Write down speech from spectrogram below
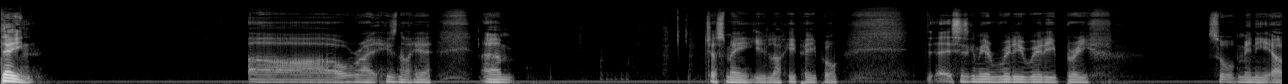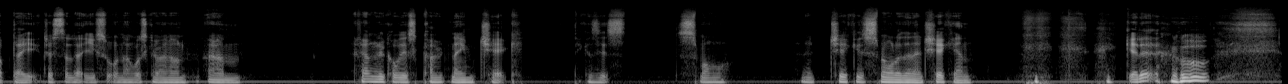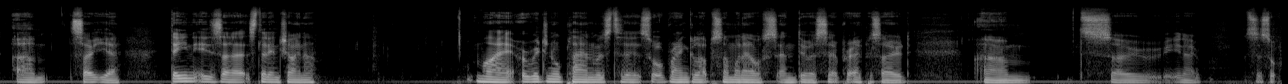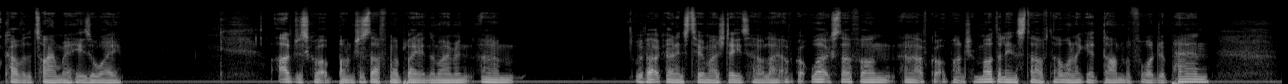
Dean. Oh, right, he's not here. Um, just me, you lucky people. This is going to be a really, really brief sort of mini update just to let you sort of know what's going on. Um, I think I'm going to call this code name Chick because it's small and a chick is smaller than a chicken. Get it? um, so, yeah, Dean is uh, still in China my original plan was to sort of wrangle up someone else and do a separate episode. Um, so you know, to sort of cover the time where he's away. I've just got a bunch of stuff on my plate at the moment. Um, without going into too much detail, like I've got work stuff on. Uh, I've got a bunch of modelling stuff that I want to get done before Japan,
